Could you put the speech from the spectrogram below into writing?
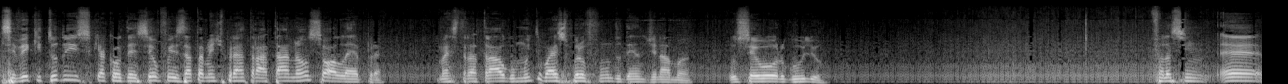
Você vê que tudo isso que aconteceu foi exatamente para tratar não só a lepra, mas tratar algo muito mais profundo dentro de Namã, o seu orgulho. Fala assim, é,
